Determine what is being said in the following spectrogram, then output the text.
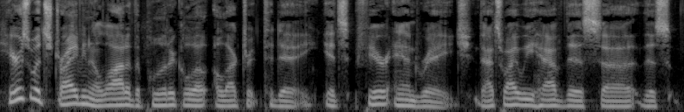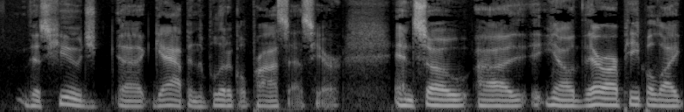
Here's what's driving a lot of the political electorate today: it's fear and rage. That's why we have this uh, this this huge uh, gap in the political process here. And so, uh, you know, there are people like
